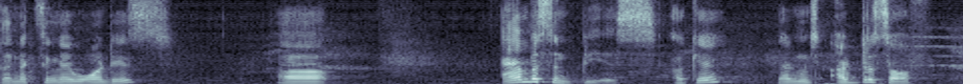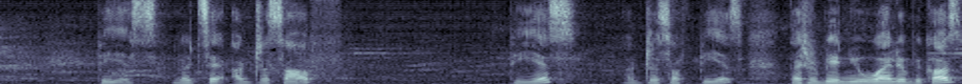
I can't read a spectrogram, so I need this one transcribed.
the next thing i want is uh, ampersand ps okay? That means address of ps let's say address of ps address of ps that should be a new value because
